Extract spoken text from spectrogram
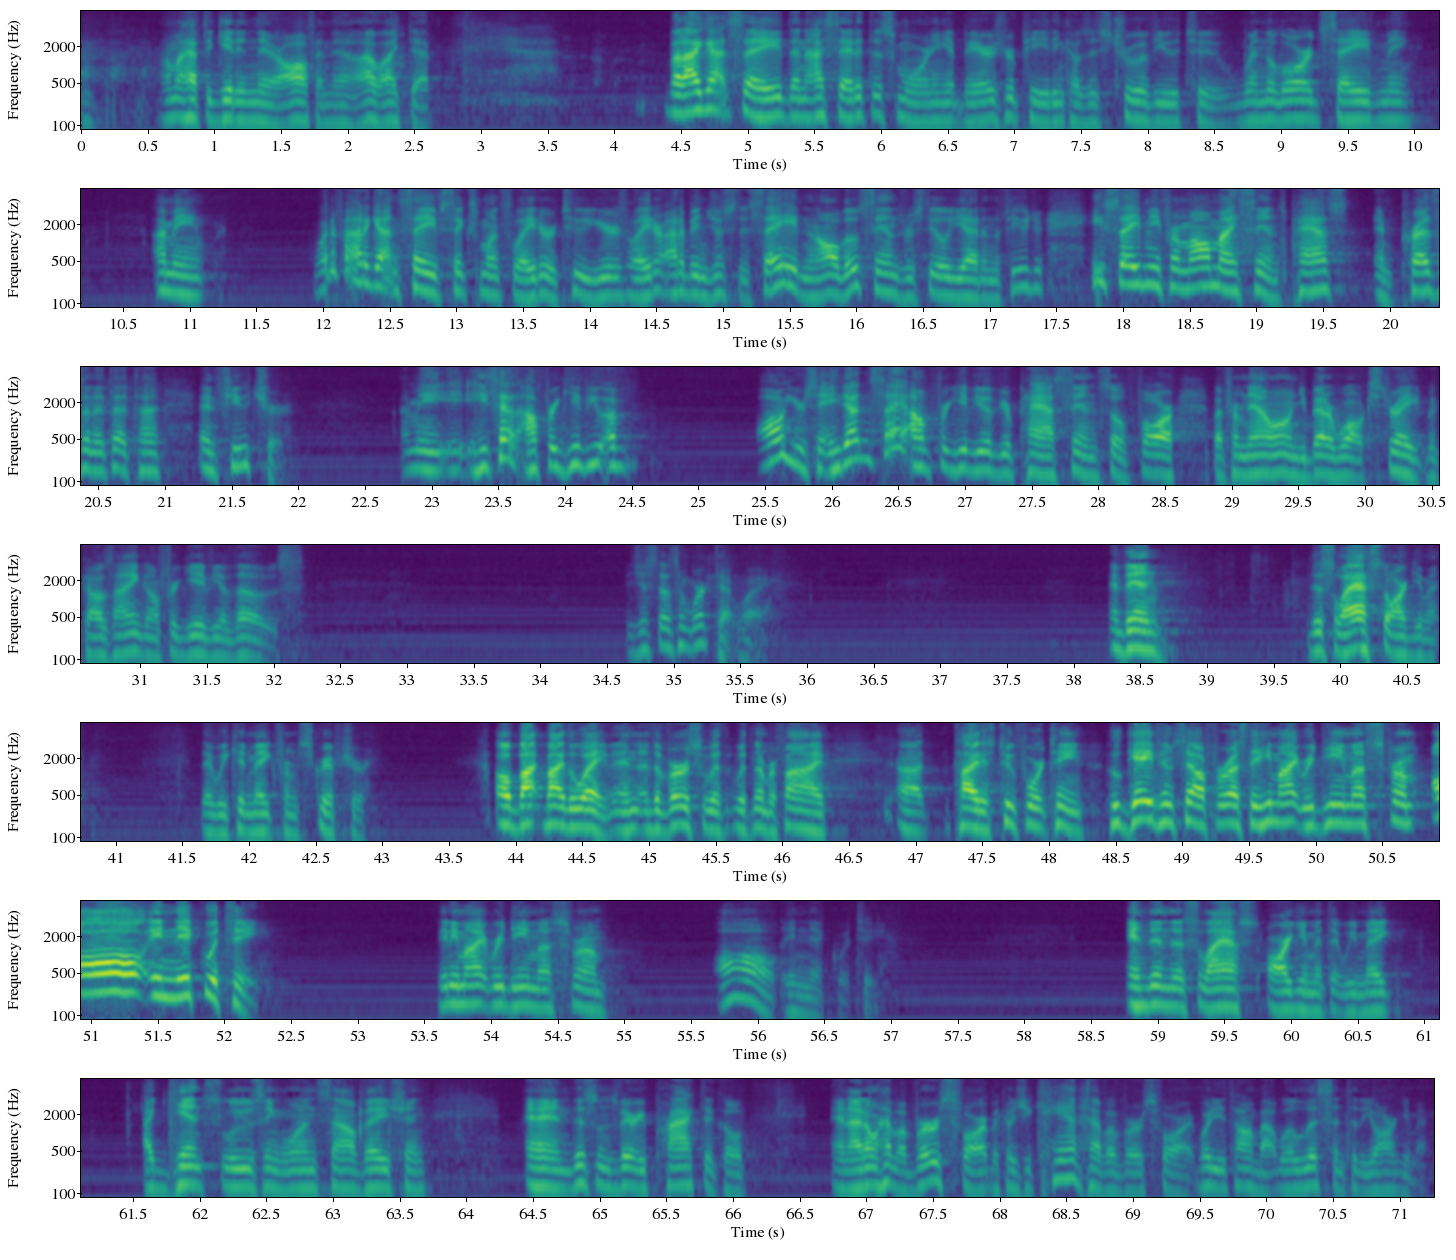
I'm going to have to get in there often now. I like that. But I got saved, and I said it this morning. It bears repeating because it's true of you too. When the Lord saved me, I mean, what if I'd have gotten saved six months later or two years later? I'd have been just as saved, and all those sins were still yet in the future. He saved me from all my sins, past and present at that time, and future. I mean, he said, I'll forgive you of all your sins. He doesn't say, I'll forgive you of your past sins so far, but from now on, you better walk straight because I ain't going to forgive you of those. It just doesn't work that way. And then this last argument that we can make from Scripture. Oh, by, by the way, and the verse with, with number five, uh, Titus 2.14, who gave himself for us that he might redeem us from all iniquity. That he might redeem us from all iniquity. And then this last argument that we make against losing one's salvation, and this one's very practical, and I don't have a verse for it because you can't have a verse for it. What are you talking about? Well, listen to the argument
